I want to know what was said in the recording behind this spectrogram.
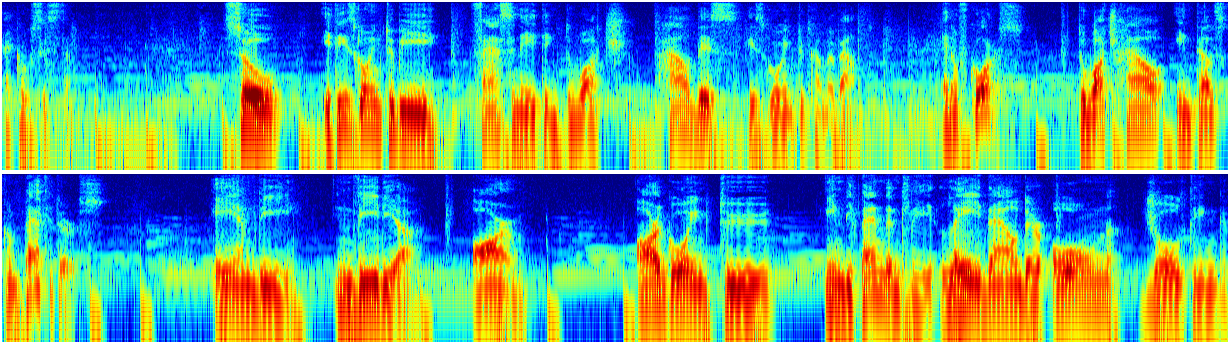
ecosystem. So it is going to be fascinating to watch how this is going to come about. And of course, to watch how Intel's competitors, AMD, NVIDIA, ARM, are going to independently lay down their own jolting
